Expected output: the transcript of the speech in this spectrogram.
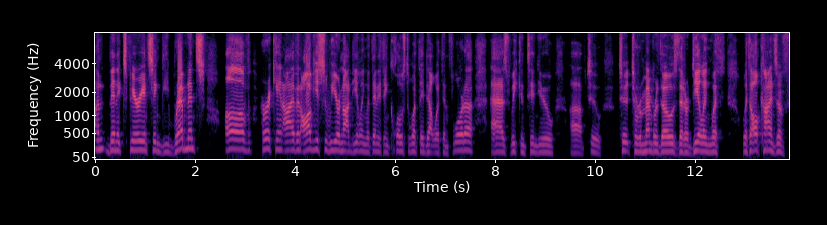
un- been experiencing the remnants of Hurricane Ian. Obviously, we are not dealing with anything close to what they dealt with in Florida as we continue uh, to to to remember those that are dealing with with all kinds of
